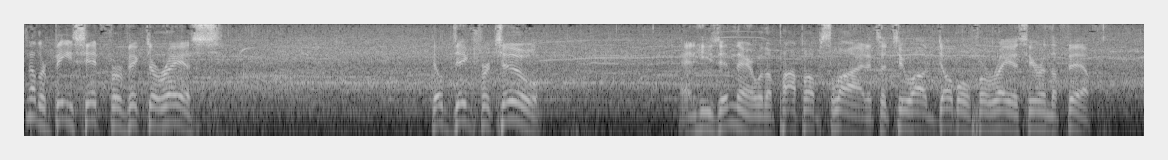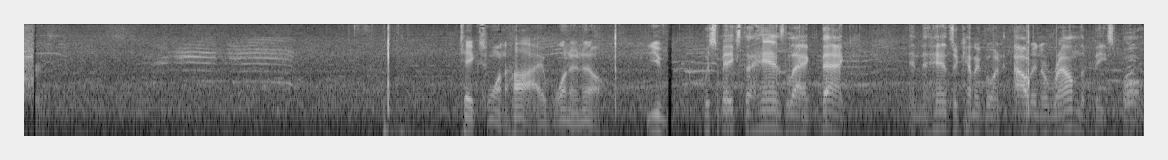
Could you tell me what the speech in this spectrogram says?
Another base hit for Victor Reyes. He'll dig for two. And he's in there with a pop-up slide. It's a two-out double for Reyes here in the fifth. Takes one high, one and zero. You've which makes the hands lag back and the hands are kind of going out and around the baseball.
